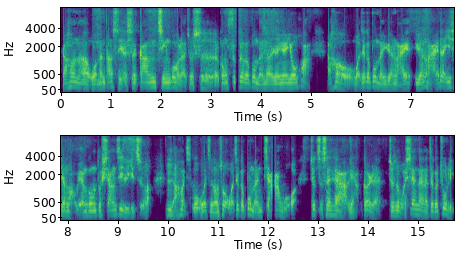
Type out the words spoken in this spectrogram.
然后呢，我们当时也是刚经过了，就是公司各个部门的人员优化。然后我这个部门原来原来的一些老员工都相继离职了。然后我我只能说，我这个部门加我就只剩下两个人，就是我现在的这个助理。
